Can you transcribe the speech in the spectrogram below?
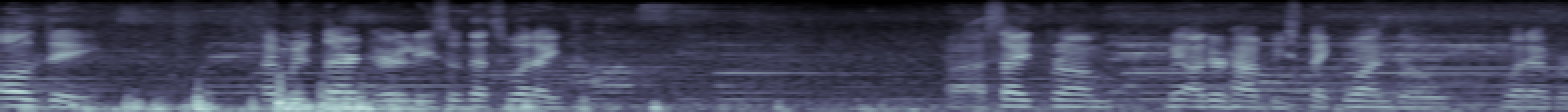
all day. I'm retired early, so that's what I do. Uh, aside from my other hobbies, taekwondo, whatever.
